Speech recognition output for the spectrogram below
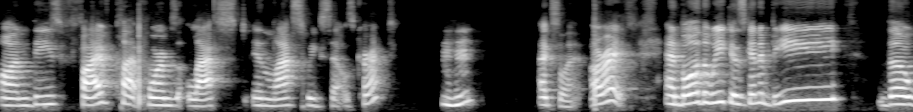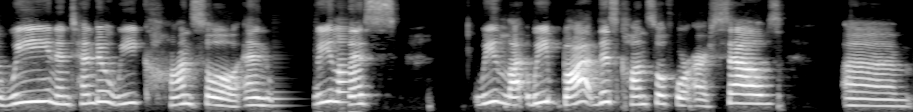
on these five platforms last in last week's sales, correct? Mm-hmm. Excellent. All right. And BOLO of the week is going to be the Wii Nintendo Wii console, and we this. We we bought this console for ourselves. Um,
